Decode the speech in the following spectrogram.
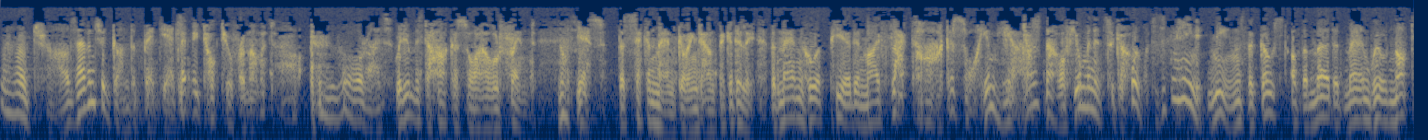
Oh, Charles, haven't you gone to bed yet? Let me talk to you for a moment. All right. William, Mr. Harker saw our old friend. No. Yes, the second man going down Piccadilly. The man who appeared in my flat. Harker saw him here. Just now, a few minutes ago. Well, what does it mean? It means the ghost of the murdered man will not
